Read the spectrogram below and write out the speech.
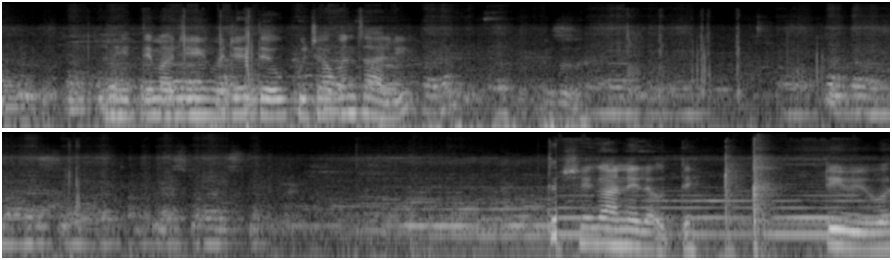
आणि इथे माझी म्हणजे देवपूजा पण झाली. तसे गाणे लावते टी व्हीवर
